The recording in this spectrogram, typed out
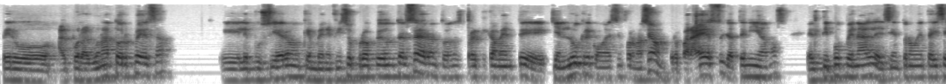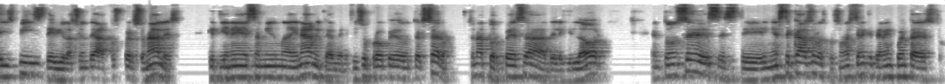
pero al, por alguna torpeza eh, le pusieron que en beneficio propio de un tercero, entonces prácticamente quien lucre con esa información, pero para esto ya teníamos el tipo penal del 196 bis de violación de datos personales, que tiene esa misma dinámica de beneficio propio de un tercero. Es una torpeza del legislador. Entonces, este, en este caso, las personas tienen que tener en cuenta esto.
